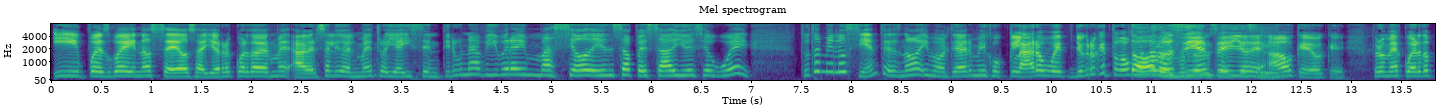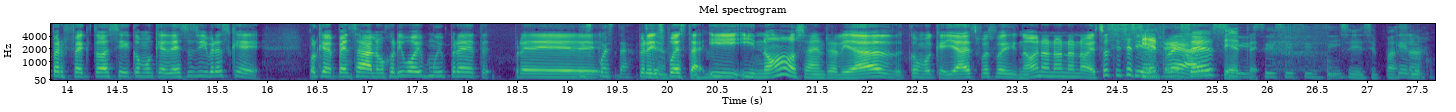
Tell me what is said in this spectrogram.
Y pues, güey, no sé, o sea, yo recuerdo haberme, haber salido del metro y ahí sentir una vibra demasiado densa, pesada. Y yo decía, güey, tú también lo sientes, ¿no? Y me volteé a ver y me dijo, claro, güey, yo creo que todo Todo mundo lo el mundo lo siente. y yo siente, de, sí. ah, ok, ok. Pero me acuerdo perfecto, así como que de esas vibras que porque pensaba, a lo mejor y voy muy pre, pre- Dispuesta. predispuesta. y, y no, o sea, en realidad, como que ya después fue, no, no, no, no, no, esto sí se Sí, es siente, real, se siente. Sí, sí, sí, sí. Sí, sí pasa. Qué loco.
